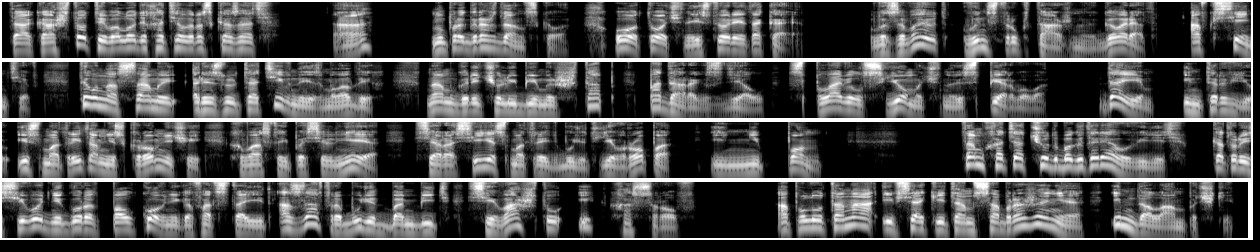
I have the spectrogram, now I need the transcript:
Так, а что ты, Володя, хотел рассказать? А? Ну, про гражданского. О, точно, история такая. Вызывают в инструктажную, говорят, Авксентьев, ты у нас самый результативный из молодых. Нам горячо любимый штаб подарок сделал, сплавил съемочную с первого. Дай им интервью и смотри там, не скромничай, хвастай посильнее. Вся Россия смотреть будет, Европа и Ниппон. Там хотят чудо-богатыря увидеть, который сегодня город полковников отстоит, а завтра будет бомбить Севашту и Хасров. А полутона и всякие там соображения им до лампочки.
